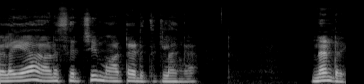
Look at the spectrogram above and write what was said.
விலையை அனுசரித்து மாட்டை எடுத்துக்கலாங்க. நன்றி.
